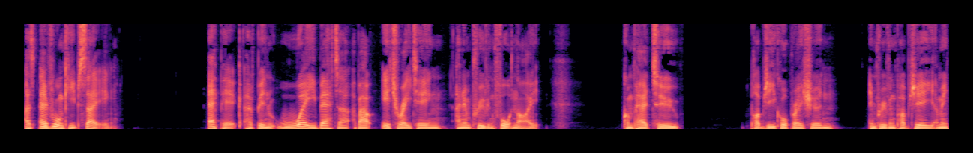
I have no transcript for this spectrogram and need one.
as everyone keeps saying, Epic have been way better about iterating and improving Fortnite compared to PUBG Corporation improving PUBG. I mean,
